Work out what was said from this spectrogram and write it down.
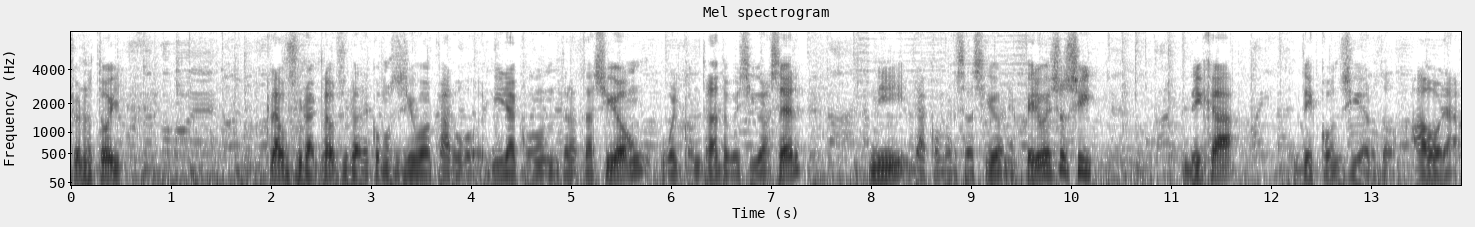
Yo no estoy cláusula cláusula de cómo se llevó a cabo ni la contratación o el contrato que se iba a hacer, ni las conversaciones. Pero eso sí, deja desconcierto. Ahora,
